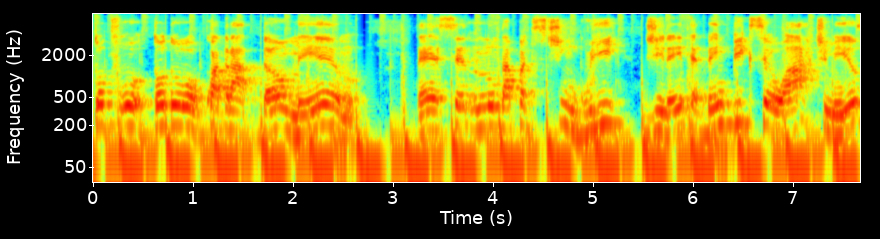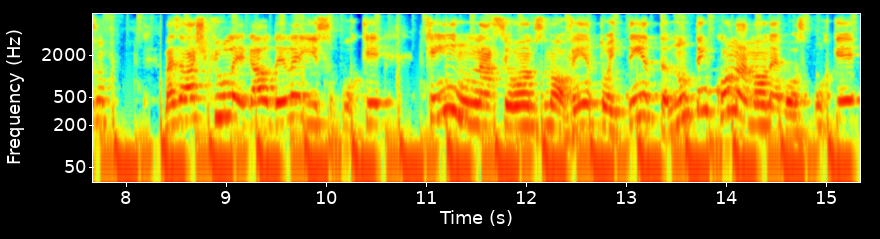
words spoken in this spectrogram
todo, todo quadradão mesmo. Cê não dá pra distinguir direito, é bem pixel art mesmo. Mas eu acho que o legal dele é isso, porque quem nasceu anos 90, 80, não tem como amar o negócio, porque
